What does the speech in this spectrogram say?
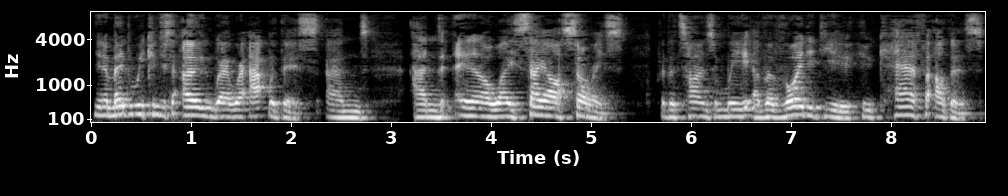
you know, maybe we can just own where we're at with this and and in our way say our sorries for the times when we have avoided you who care for others.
